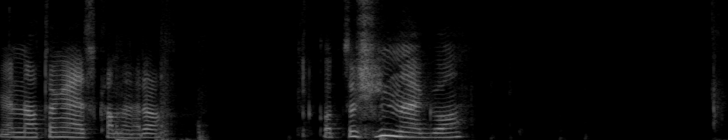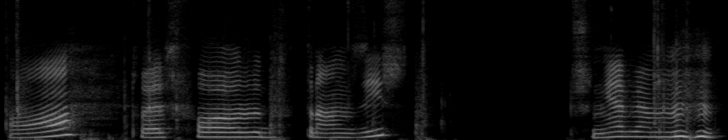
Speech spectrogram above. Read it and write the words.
Nie, no to nie jest kamera. Tylko coś innego. O, to jest Ford Transit. Czy nie wiem.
